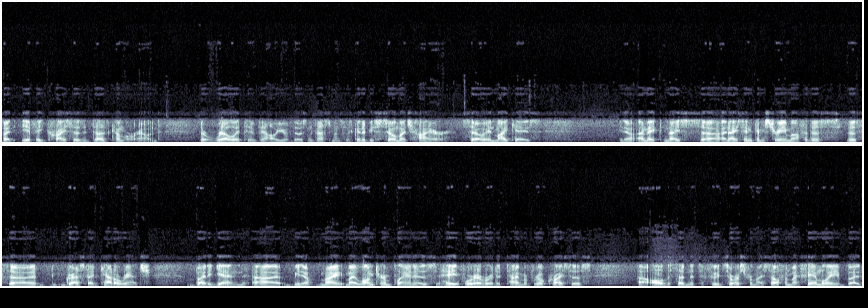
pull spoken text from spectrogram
But if a crisis does come around, the relative value of those investments is going to be so much higher. So in my case, you know, I make nice uh, a nice income stream off of this this uh, grass-fed cattle ranch. But again, uh, you know, my my long-term plan is, hey, if we're ever at a time of real crisis, uh, all of a sudden it's a food source for myself and my family, but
